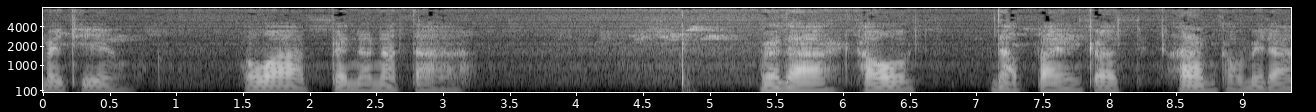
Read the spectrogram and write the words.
ไม่เที่ยง ราะว่าเป็นอนัตตา เวลาเขาดับไปก็ห้ามเขาไม่ได้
